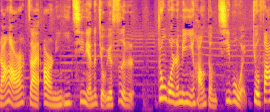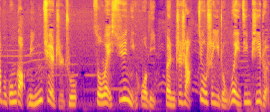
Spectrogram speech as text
然而，在二零一七年的九月四日，中国人民银行等七部委就发布公告，明确指出，所谓虚拟货币本质上就是一种未经批准、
